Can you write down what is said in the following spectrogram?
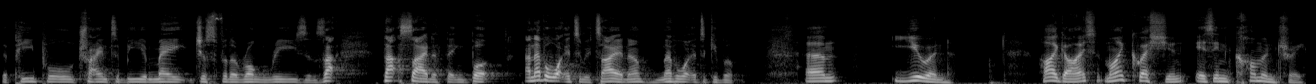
the people trying to be your mate just for the wrong reasons. That that side of thing. But I never wanted to retire. No, never wanted to give up. Um, Ewan. Hi, guys. My question is in commentary.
